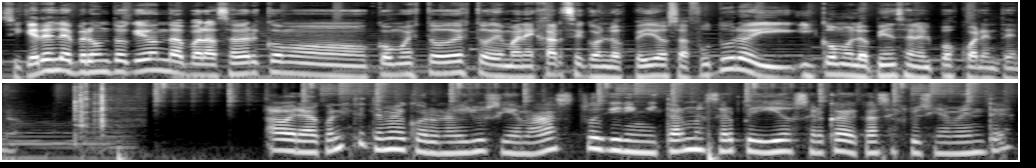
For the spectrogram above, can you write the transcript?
Si querés le pregunto qué onda para saber cómo, cómo es todo esto de manejarse con los pedidos a futuro y, cómo lo piensa en el post cuarentena. Ahora, con este tema de coronavirus y demás, tuve que limitarme a hacer pedidos cerca de casa exclusivamente.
